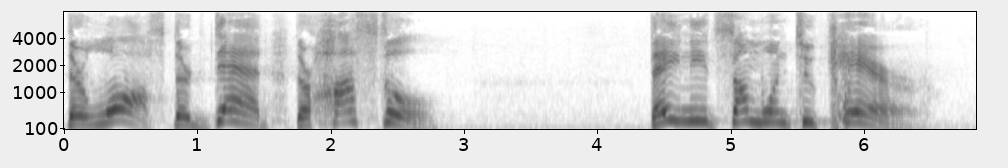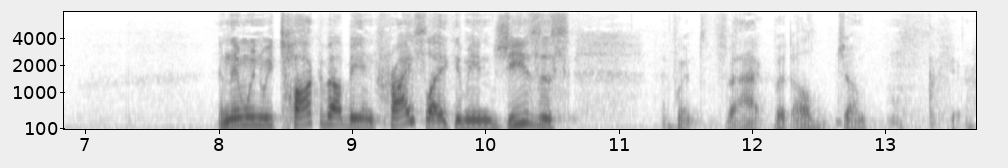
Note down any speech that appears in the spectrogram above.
They're lost. They're dead. They're hostile. They need someone to care. And then when we talk about being Christ like, I mean, Jesus, I went back, but I'll jump here.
